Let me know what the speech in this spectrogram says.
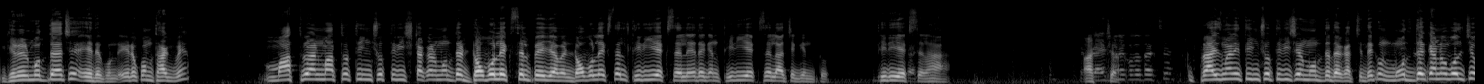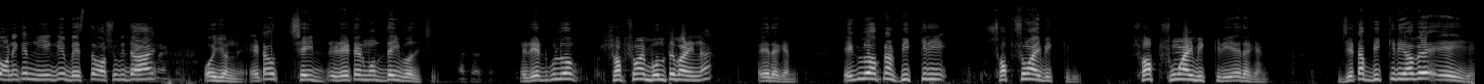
ঘেরের মধ্যে আছে এই দেখুন এরকম থাকবে। মাত্র আর মাত্র তিনশো তিরিশ টাকার মধ্যে ডবল এক্সেল পেয়ে যাবেন। ডবল এক্সেল থ্রি এক্সেল এ দেখেন থ্রি এক্সেল আছে কিন্তু। থ্রি এক্সেল হ্যাঁ। আচ্ছা। আচ্ছা প্রাইস মানে তিনশো তিরিশের মধ্যে দেখাচ্ছি। দেখুন মধ্যে কেন বলছি? অনেকে নিয়ে গিয়ে বেচতে অসুবিধা হয়। ওই জন্য। এটাও সেই রেটের মধ্যেই বলছি। আচ্ছা আচ্ছা। রেটগুলো সব সময় বলতে পারি না। এই দেখেন এগুলো আপনার বিক্রি সব সময় বিক্রি। সব সময় বিক্রি এই দেখেন। যেটা বিক্রি হবে এই যে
